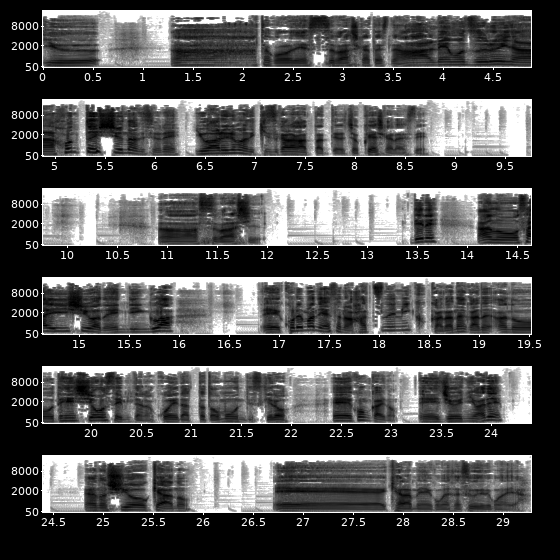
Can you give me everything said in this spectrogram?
いう、あー、ところで素晴らしかったですね。あれもずるいなほんと一瞬なんですよね。言われるまで気づかなかったっていうのはちょっと悔しかったですね。あー、素晴らしい。でね、あのー、最終話のエンディングは、えー、これまでやったのは初音ミクかな？なんかね、あのー、電子音声みたいな声だったと思うんですけど、えー、今回の、え12話で、あの、主要キャラの、えキャラ名ごめんなさい、すぐ出てこないや。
